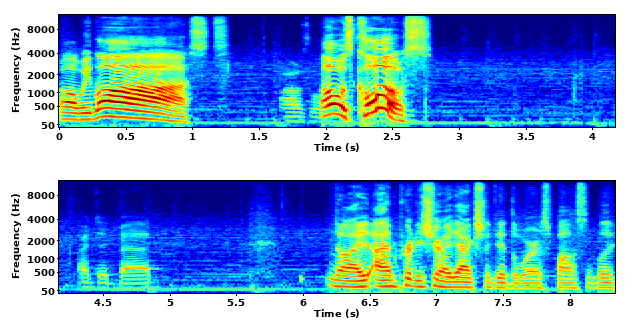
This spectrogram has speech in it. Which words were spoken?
Oh, we lost. Oh, it was close. I did bad. No, I, I'm pretty sure I actually did the worst, possibly.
